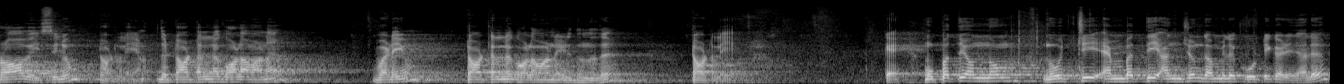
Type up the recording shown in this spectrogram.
റോ വെയ്സിലും ടോട്ടൽ ചെയ്യണം. ഇത് ടോട്ടലിന്റെ കോളമാണ് ഇവിടെയും ടോട്ടലിന്റെ കോളമാണ് എഴുതുന്നത് ടോട്ടൽ ചെയ്യാം ഓക്കെ. മുപ്പത്തി ഒന്നും നൂറ്റി എൺപത്തി അഞ്ചും തമ്മിൽ കൂട്ടിക്കഴിഞ്ഞാൽ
